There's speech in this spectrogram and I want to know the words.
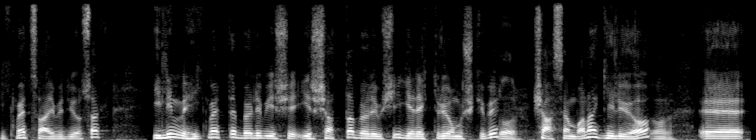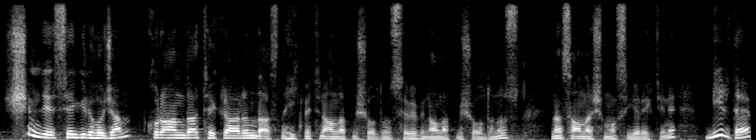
hikmet sahibi diyorsak, ilim ve hikmet de böyle bir şey, irşatta böyle bir şey gerektiriyormuş gibi Doğru. şahsen bana geliyor. Doğru. Ee, şimdi sevgili hocam, Kur'an'da tekrarın da aslında hikmetini anlatmış olduğunuz, sebebini anlatmış olduğunuz, nasıl anlaşılması gerektiğini. Bir de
